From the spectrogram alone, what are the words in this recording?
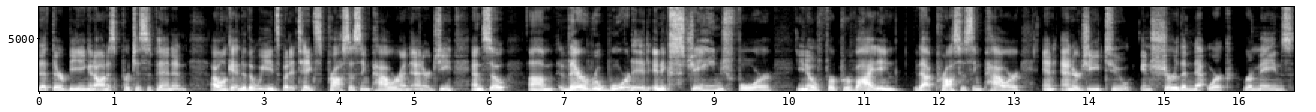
that they're being an honest participant. And i won't get into the weeds but it takes processing power and energy. And so um, they're rewarded in exchange for you know for providing that processing power and energy to ensure the network remains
